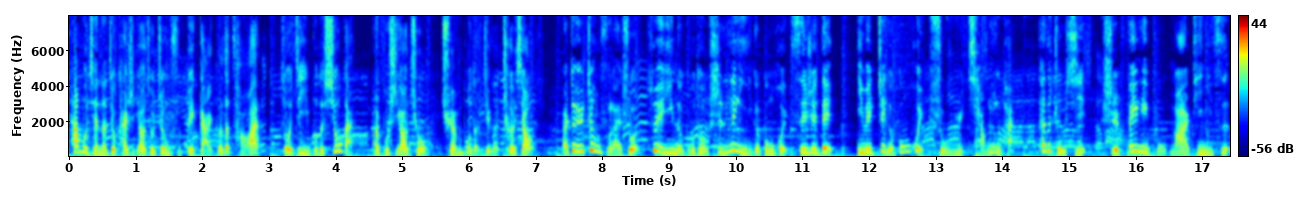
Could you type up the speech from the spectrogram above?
它目前呢就开始要求政府对改革的草案做进一步的修改，而不是要求全部的这个撤销。而对于政府来说，最硬的骨头是另一个工会 CGD，因为这个工会属于强硬派，他的主席是菲利普·马尔蒂尼斯，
